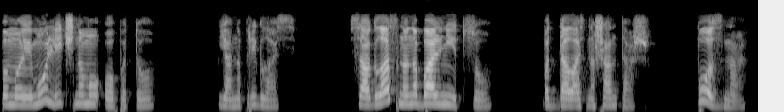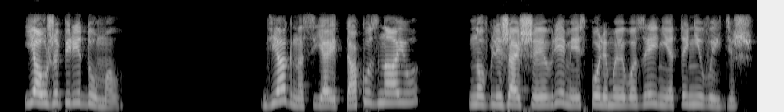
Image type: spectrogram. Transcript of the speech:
По моему личному опыту. Я напряглась. Согласна на больницу, поддалась на шантаж. Поздно. Я уже передумал. Диагноз я и так узнаю, но в ближайшее время из поля моего зрения ты не выйдешь.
